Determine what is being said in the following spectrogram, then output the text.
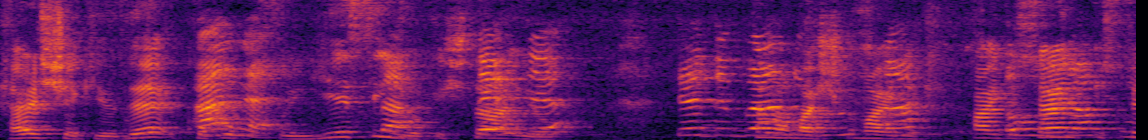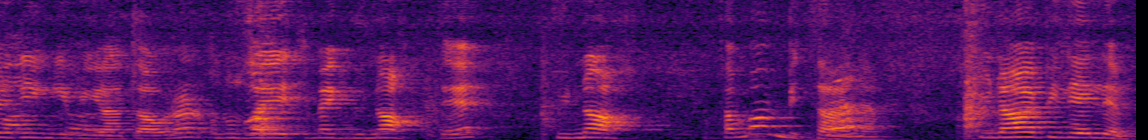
Her şekilde kopuksun. Yesin yok, iştahın dedi, yok. Dedi ben Tamam bu aşkım yüzden haydi. Haydi sen istediğin mı? gibi ya davran. Onu zayi etme günah de. Günah. Tamam bir tane. Günah bilelim.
